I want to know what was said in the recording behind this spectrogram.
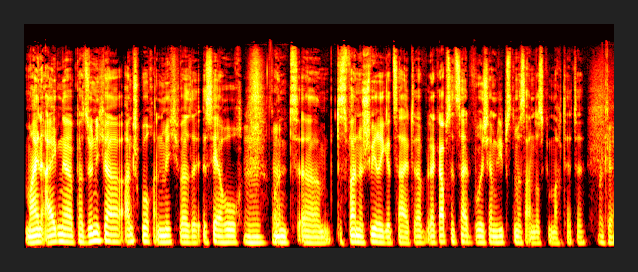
mein eigener persönlicher Anspruch an mich war sehr, ist sehr hoch. Mhm. Ja. Und ähm, das war eine schwierige Zeit. Da, da gab es eine Zeit, wo ich am liebsten was anderes gemacht hätte. Okay.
